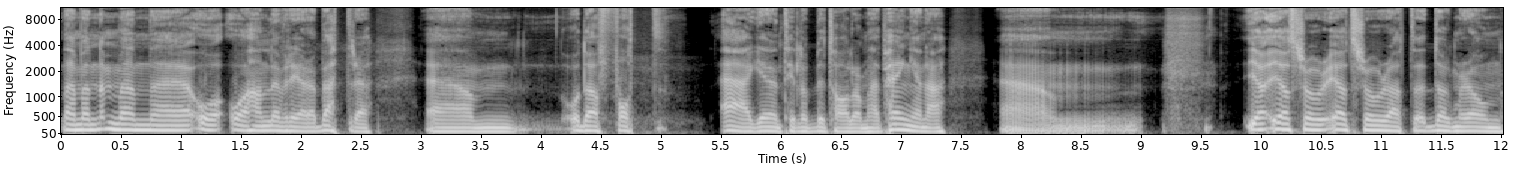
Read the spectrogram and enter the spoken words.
Nej, men, men, uh, och, och han levererar bättre. Um, och du har fått ägaren till att betala de här pengarna. Um, jag, jag, tror, jag tror att Doug Marone,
